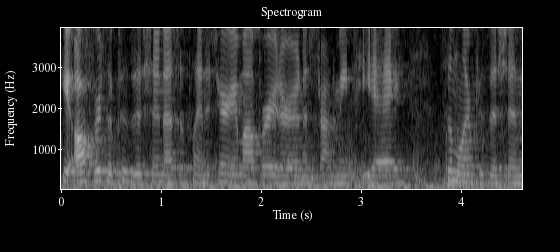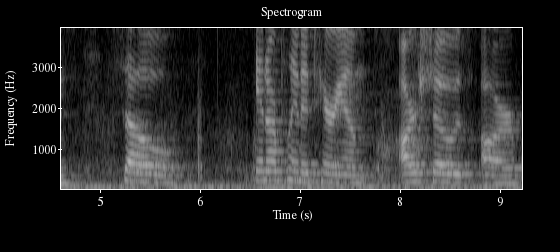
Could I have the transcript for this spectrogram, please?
he offers a position as a planetarium operator and astronomy TA, similar positions. So in our planetarium, our shows are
